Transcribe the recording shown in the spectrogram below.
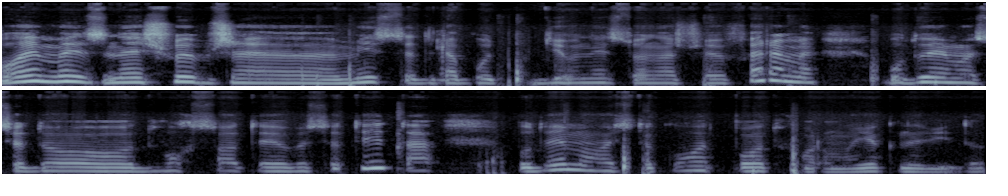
Коли ми знайшли вже місце для будівництва нашої ферми, будуємося до 200 висоти та будуємо ось таку от платформу, як на відео.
